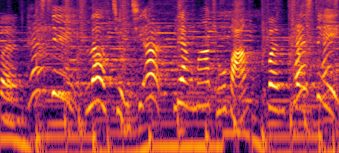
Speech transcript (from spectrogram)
Fantastic Love 九七二亮妈厨房 Fantastic。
